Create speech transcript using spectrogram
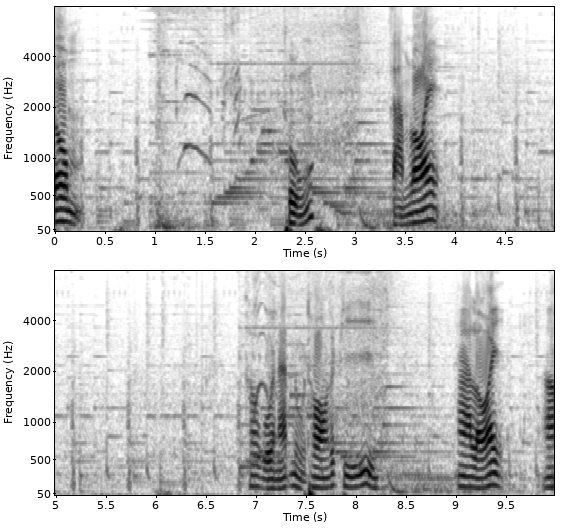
ส้ม ถุงสามร้อยเข้าโบนัสหนูทองสักทีห้าร้อยอะ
